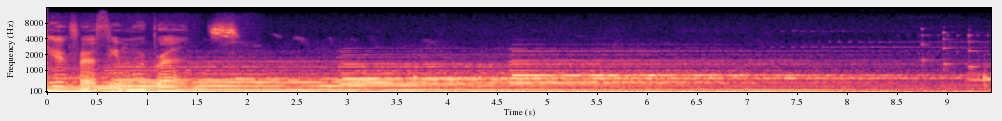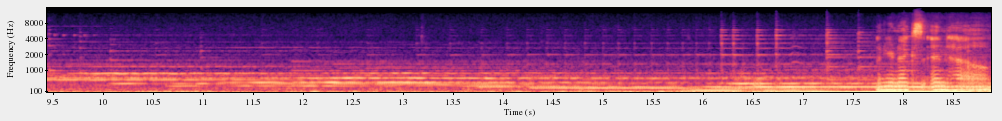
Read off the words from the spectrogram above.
here for a few more breaths. On your next inhale,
